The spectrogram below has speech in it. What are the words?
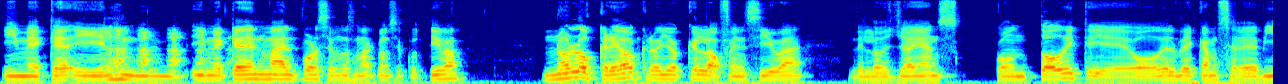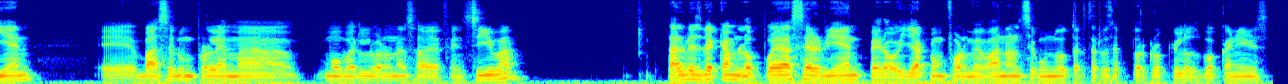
y me, y, me queden mal por segunda semana consecutiva. No lo creo, creo yo que la ofensiva de los Giants con todo y que Odell Beckham se ve bien, eh, va a ser un problema mover el balón a esa defensiva. Tal vez Beckham lo pueda hacer bien, pero ya conforme van al segundo o tercer receptor, creo que los Buccaneers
